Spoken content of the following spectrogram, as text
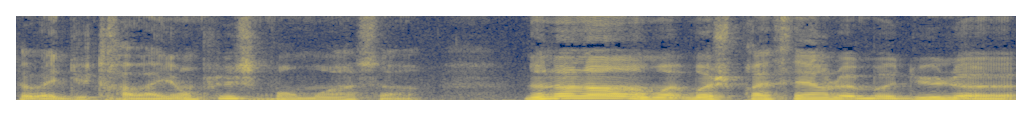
Ça va être du travail en plus pour moi, ça. Non, non, non, moi, moi je préfère le module. Euh,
